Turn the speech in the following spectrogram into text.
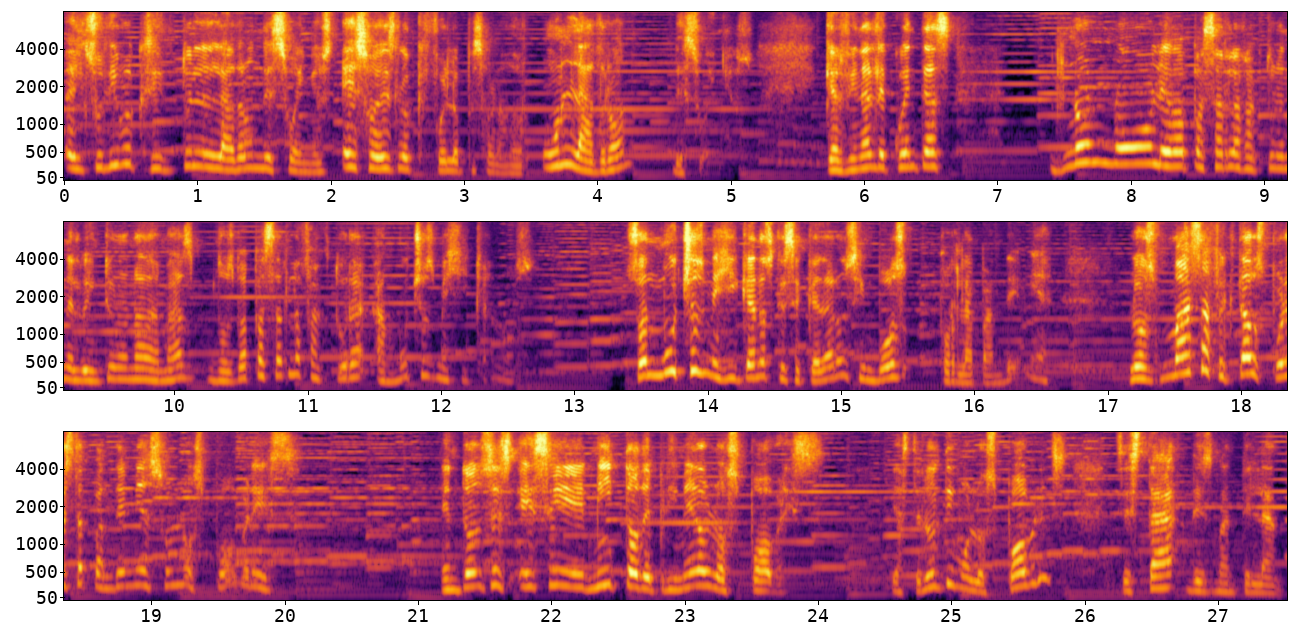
el, su libro que se titula El ladrón de sueños, eso es lo que fue López Obrador, un ladrón de sueños, que al final de cuentas no, no le va a pasar la factura en el 21 nada más, nos va a pasar la factura a muchos mexicanos. Son muchos mexicanos que se quedaron sin voz por la pandemia. Los más afectados por esta pandemia son los pobres. Entonces ese mito de primero los pobres y hasta el último los pobres se está desmantelando.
